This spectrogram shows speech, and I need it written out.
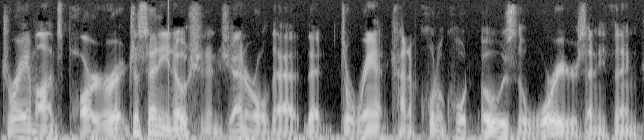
Draymond's part, or just any notion in general that, that Durant kind of quote unquote owes the Warriors anything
